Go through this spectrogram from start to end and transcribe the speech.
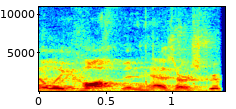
Kelly Kaufman has our script.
